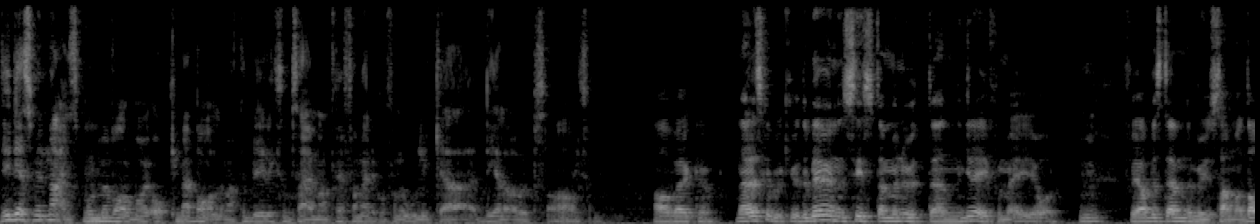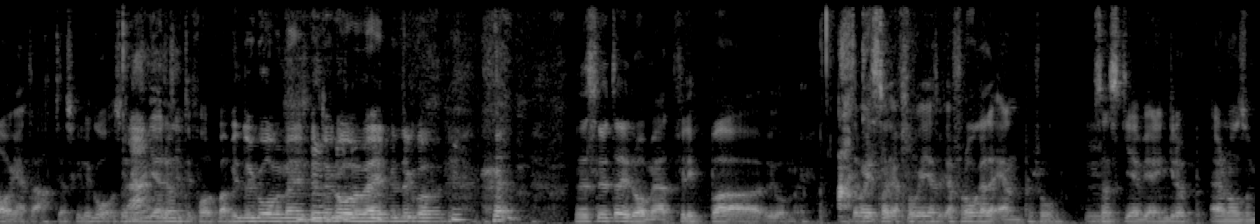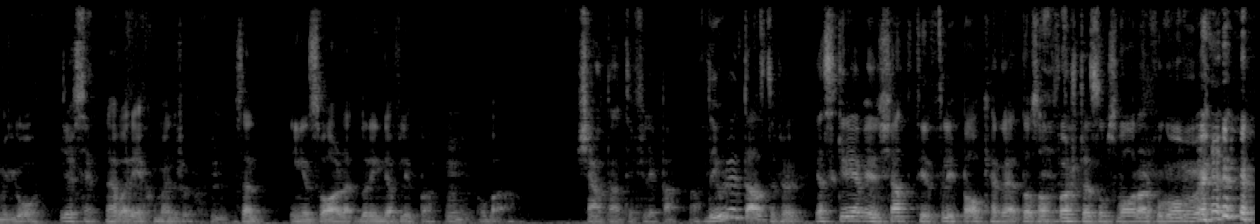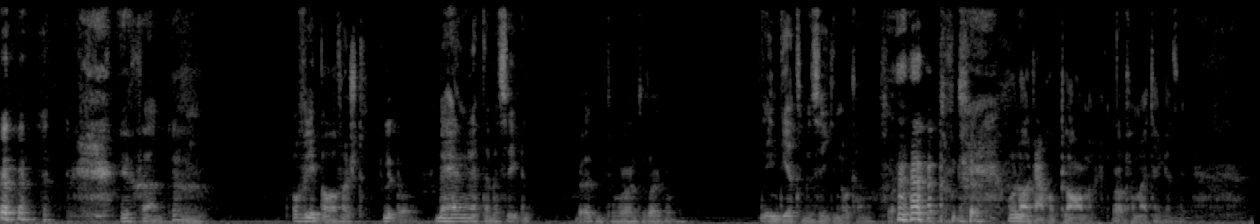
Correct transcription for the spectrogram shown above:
det är det som är nice både Mm. med Valborg och med balen. Att det blir liksom så här, man träffar människor från olika delar av Uppsala. Ja. Liksom. Ja, verkligen. Nej, det ska bli kul. Det blev en sista minuten-grej för mig i år. Mm. För jag bestämde mig ju samma dag egentligen att jag skulle gå. Så Ah, ringde jag runt till folk bara Vill du gå med mig? Vill du gå med mig? Vill du gå med mig? Men det slutade ju då med att Filippa vill gå med mig. Ah, Det var så att jag frågade, jag frågade en person. Mm. Sen skrev jag i en grupp, är det någon som vill gå? Just det. Det här var rekomänniskor. Mm. Sen ingen svarade, då ringde jag Filippa Mm. och bara Shoutout till Filippa. ja, Det gjorde jag inte alls förut. Jag skrev i en chatt till Filippa och Henrietta och sa först den som svarar får gå med mig. Det är skönt. Mm. Och Filippa var först. Filippa, Blev Henrietta besviken? jag vet inte, hon har inte sagt något. Det är inte jättebesviken då kanske. Hon har kanske planer, Ja. kan man ju tänka sig.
